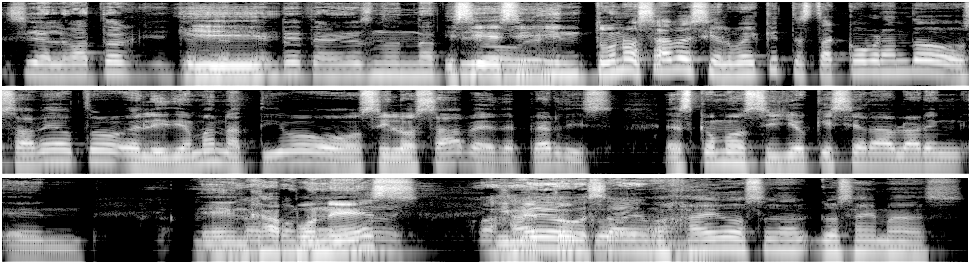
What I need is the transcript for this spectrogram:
Sí, el vato que, que Y- te atiende también es un nativo. Y, si, si- y tú no sabes si el güey que te está cobrando sabe otro, el idioma nativo o si lo sabe de perdis. Es como si yo quisiera hablar en, en, en japonés, ¿no? y me toco. gozaimasu. Gozaimasu.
